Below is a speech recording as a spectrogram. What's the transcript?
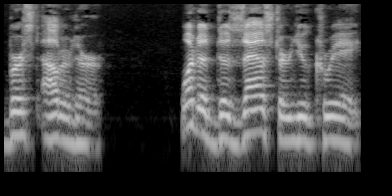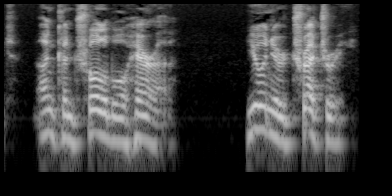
burst out at her. What a disaster you create, uncontrollable Hera! You and your treachery,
